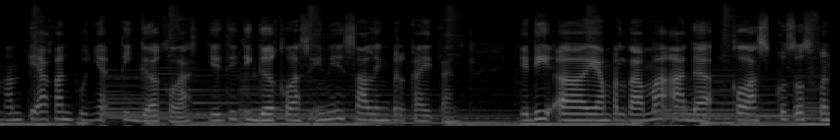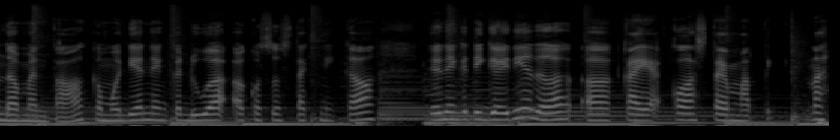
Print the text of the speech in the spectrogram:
nanti akan punya tiga kelas. Jadi tiga kelas ini saling berkaitan. Jadi uh, yang pertama ada kelas khusus fundamental, kemudian yang kedua uh, khusus teknikal, dan yang ketiga ini adalah uh, kayak kelas tematik. Nah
